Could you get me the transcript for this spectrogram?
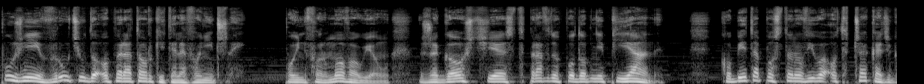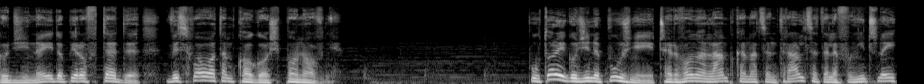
Później wrócił do operatorki telefonicznej. Poinformował ją, że gość jest prawdopodobnie pijany. Kobieta postanowiła odczekać godzinę i dopiero wtedy wysłała tam kogoś ponownie. Półtorej godziny później czerwona lampka na centralce telefonicznej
